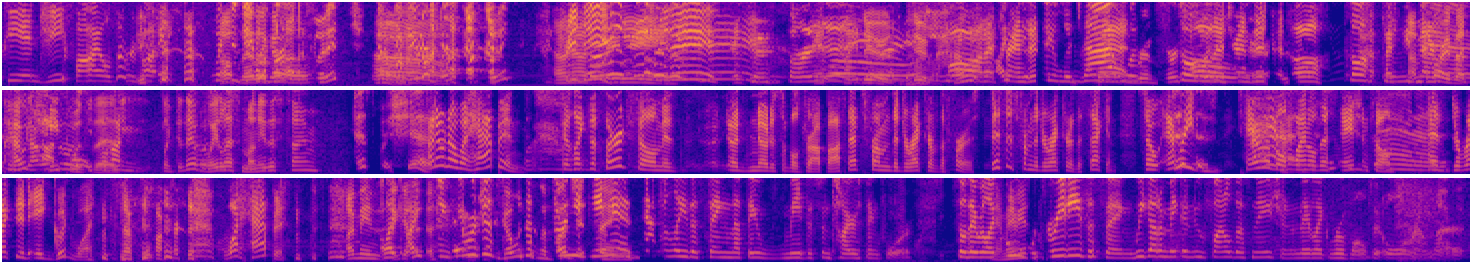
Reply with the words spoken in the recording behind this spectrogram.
Oh, oh, PNG files, everybody. Wait, Oh, did there they they reverse go. the footage? Oh. Did they reverse the footage? Oh, no, 3D. 3D. It's in 3D. Dude, dude, how? Oh, that transition. think legit That was so- Oh, that transition. Oh, Fucking I'm bad. sorry, but how That was cheap was this? fucking- Like, did they have way less money this time? This was shit. I don't know what happened. Because like the third film is a a noticeable drop off. That's from the director of the first. This is from the director of the second. So every terrible bad. Final Destination film has directed a good one so far. what happened? I mean, like. I, I think They were just going the to the budget 3D thing. is definitely the thing that they made this entire thing for. So they were like, Yeah, "Oh, 3D's a thing. We got to make a new Final Destination," and they like revolved it all around that.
